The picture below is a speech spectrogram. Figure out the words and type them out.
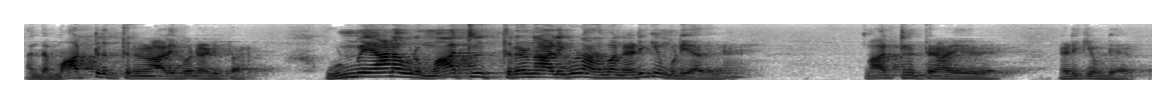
அந்த மாற்றுத்திறனாளி கூட நடிப்பார். உண்மையான ஒரு மாற்றுத்திறனாளி கூட அது மாதிரி நடிக்க முடியாதுங்க. மாற்றுத்திறனாளி நடிக்க முடியாது.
